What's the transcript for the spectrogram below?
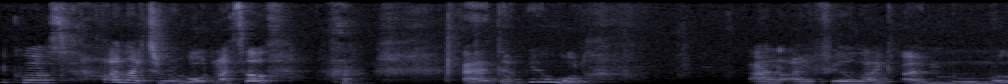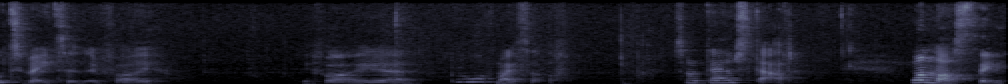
because I like to reward myself. uh, don't we all? And I feel like I'm more motivated if I if I uh, reward myself. So there's that. One last thing,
